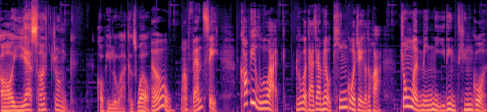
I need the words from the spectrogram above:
Oh, yes, I've drunk Kopi Luwak as well. Oh, well, fancy. Kopi Luwak，如果大家没有听过这个的话，中文名你一定听过，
